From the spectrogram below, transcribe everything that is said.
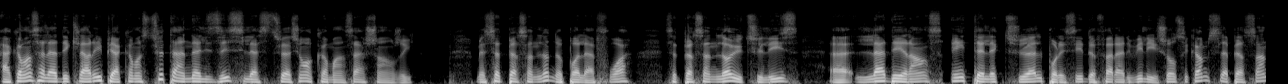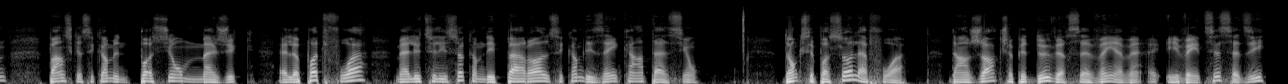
elle commence à la déclarer, puis elle commence tout de suite à analyser si la situation a commencé à changer. Mais cette personne-là n'a pas la foi. Cette personne-là utilise euh, l'adhérence intellectuelle pour essayer de faire arriver les choses. C'est comme si la personne pense que c'est comme une potion magique. Elle n'a pas de foi, mais elle utilise ça comme des paroles, c'est comme des incantations. Donc, ce n'est pas ça la foi. Dans Jacques chapitre 2, versets 20 et 26, ça dit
